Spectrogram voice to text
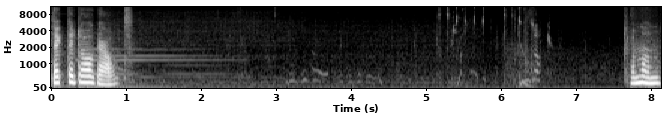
Take the dog out. Come on.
